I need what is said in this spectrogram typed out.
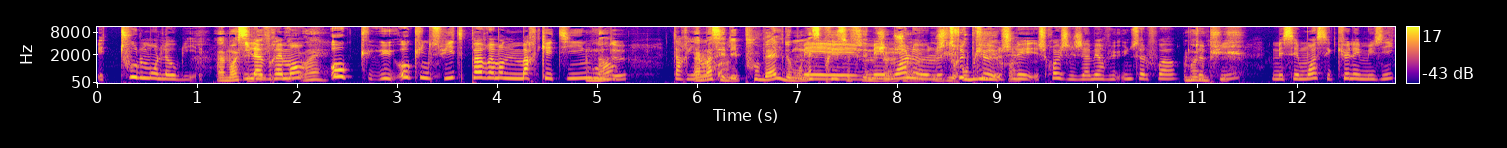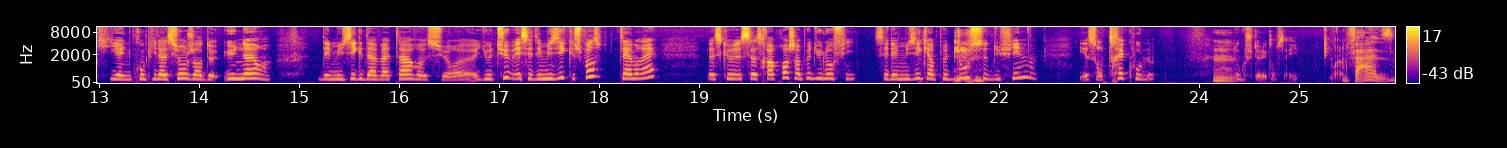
et tout le monde l'a oublié. Ah, moi, Il a vraiment Ouais. aucun- eu aucune suite, pas vraiment de marketing Non. ou de. T'as rien. Ah, moi, c'est les poubelles de mon mais, esprit, ce film. Mais je, moi, je- le, je truc oublié, que quoi. je, l'ai- je crois que je l'ai jamais revu une seule fois Moi depuis. Mais c'est moi, c'est que les musiques. Il y a une compilation genre de une heure des musiques d'Avatar euh, sur euh, YouTube. Et c'est des musiques, je pense que t'aimerais, parce que ça se rapproche un peu du Lofi. C'est les musiques un peu douces du film. Et elles sont très cool. Hmm. Donc je te les conseille. Vase.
